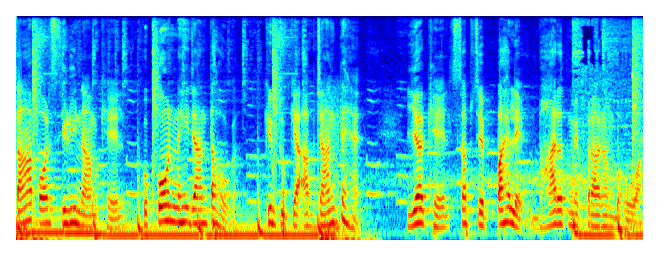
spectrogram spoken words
सांप और सीढ़ी नाम खेल को कौन नहीं जानता होगा? किंतु क्या आप जानते हैं? यह खेल सबसे पहले भारत में प्रारंभ हुआ।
